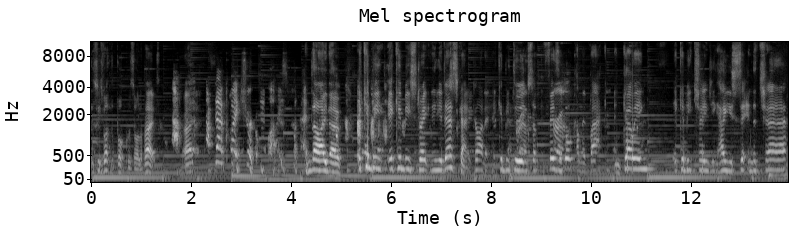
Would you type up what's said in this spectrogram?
This is what the book was all about. Right? I'm not quite sure it was. But... No, I know. It can be it can be straightening your desk out, can't it? It can be doing something physical, coming back and going it can be changing how you sit in the chair.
